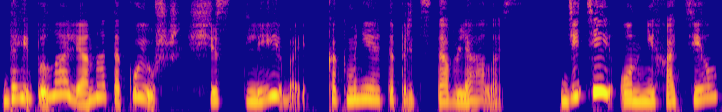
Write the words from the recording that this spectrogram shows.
Да и была ли она такой уж счастливой, как мне это представлялось? Детей он не хотел,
